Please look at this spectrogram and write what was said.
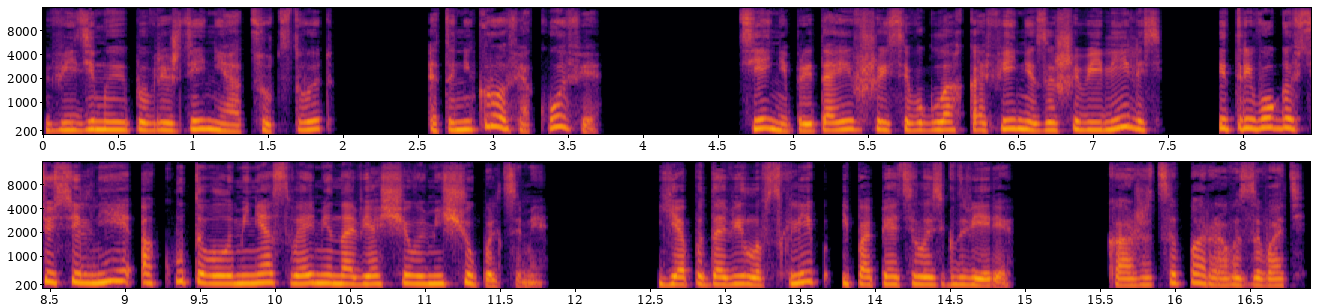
Видимые повреждения отсутствуют. Это не кровь, а кофе. Тени, притаившиеся в углах кофейни, зашевелились, и тревога все сильнее окутывала меня своими навязчивыми щупальцами. Я подавила всхлип и попятилась к двери. Кажется, пора вызывать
